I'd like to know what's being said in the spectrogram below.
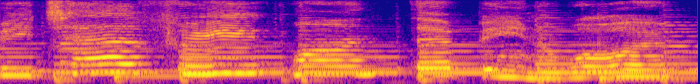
reach everyone? There'd be no wars.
